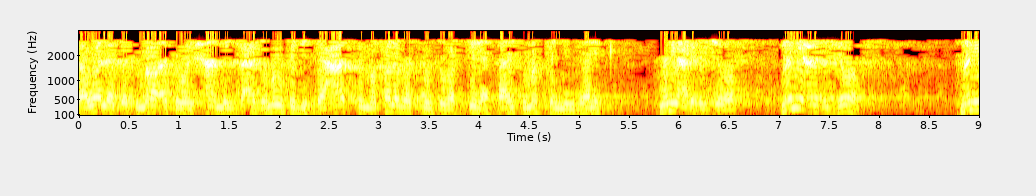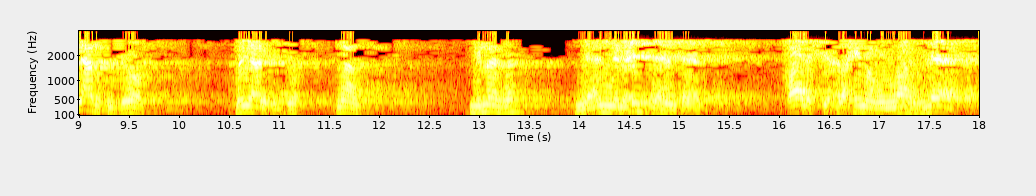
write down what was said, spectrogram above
فولدت امرأته الحامل بعد موته بساعات ثم طلبت أن تغسله فهل تمكن من ذلك؟ من يعرف الجواب؟ من يعرف الجواب؟ من يعرف الجواب؟ من يعرف الجواب؟ نعم لماذا؟ لأن العدة انتهت. قال الشيخ رحمه الله لا.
